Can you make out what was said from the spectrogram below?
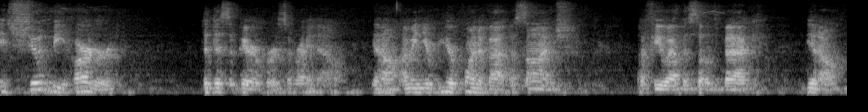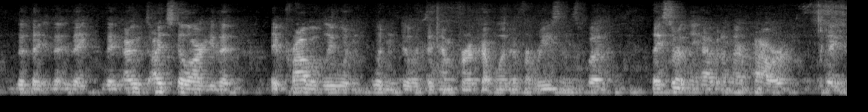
it should be harder to disappear a person right now. You know, I mean, your, your point about Assange a few episodes back, you know, that they, they, they, they I I'd still argue that they probably wouldn't wouldn't do it to him for a couple of different reasons, but they certainly have it in their power. They,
